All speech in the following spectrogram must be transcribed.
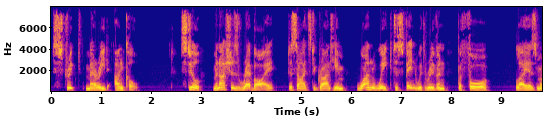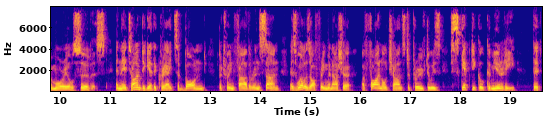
strict married uncle. Still, Menashe's rabbi decides to grant him one week to spend with Rieven before Leah's memorial service, and their time together creates a bond between father and son, as well as offering Menashe a final chance to prove to his skeptical community that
